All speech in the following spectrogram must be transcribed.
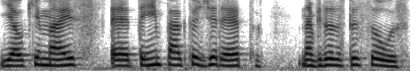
e é o que mais é, tem impacto direto na vida das pessoas,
